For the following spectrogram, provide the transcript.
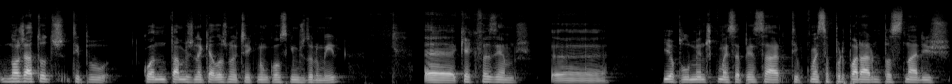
nós já todos, tipo, quando estamos naquelas noites em que não conseguimos dormir, eh, o que é que fazemos? Eh, eu, pelo menos, começo a pensar, tipo, começo a preparar-me para cenários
